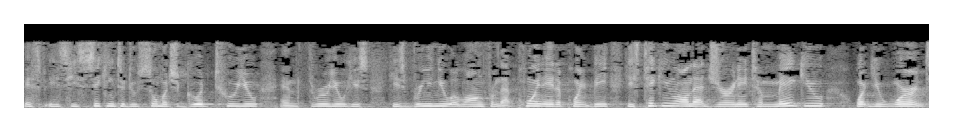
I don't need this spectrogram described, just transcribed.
is, is He's seeking to do so much good to you and through you. He's, he's bringing you along from that point A to point B. He's taking you on that journey to make you what you weren't.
